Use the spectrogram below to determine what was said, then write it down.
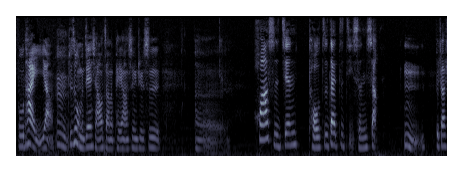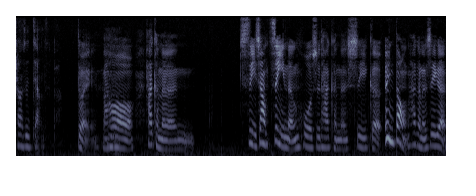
不太一样。嗯，就是我们今天想要讲的培养兴趣是，呃，花时间投资在自己身上，嗯，比较像是这样子吧。对，然后它可能是一项技能，或是它可能是一个运动，它可能是一个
